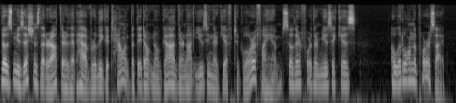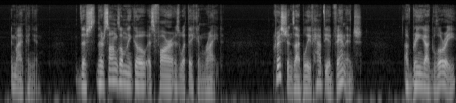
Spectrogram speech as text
Those musicians that are out there that have really good talent, but they don't know God, they're not using their gift to glorify Him. So therefore, their music is a little on the poorer side, in my opinion. Their, their songs only go as far as what they can write. Christians, I believe, have the advantage of bringing God glory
